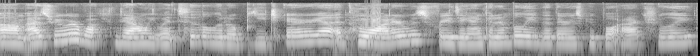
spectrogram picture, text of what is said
Um, as we were walking down, we went to the little beach area and the water was freezing. I couldn't believe that there was people actually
